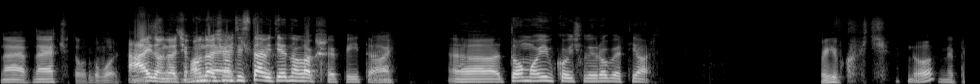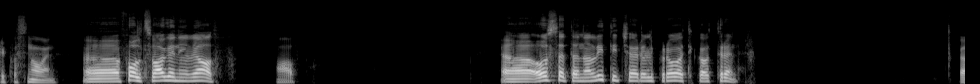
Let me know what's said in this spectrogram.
Ne, neću to odgovoriti. Ajde, onda, ću, Ma onda ćemo ti staviti jedno lakše pitanje. Aj. Tomo Ivković ili Robert Jar? Ivković, Do. neprikosnoven. Volkswagen ili Alfa? Alfa. Ostati analitičar ili provati kao trener? E,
